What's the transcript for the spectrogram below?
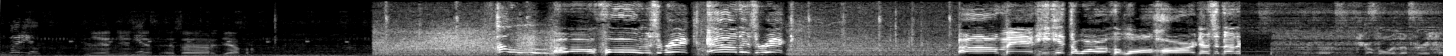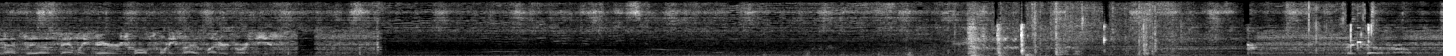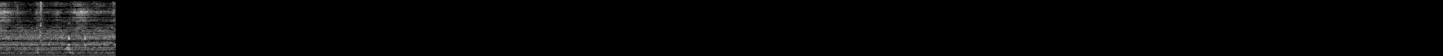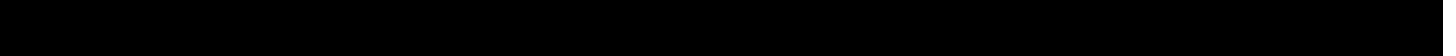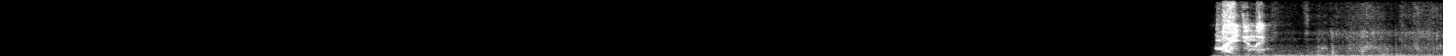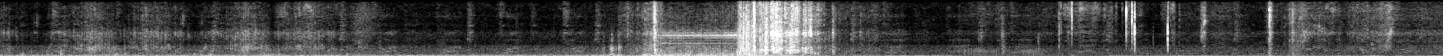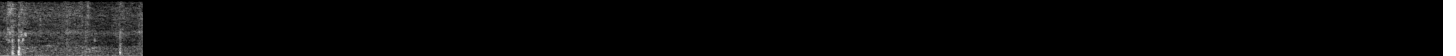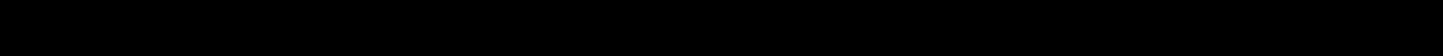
Загорелся. Не, не, нет, это радиатор. Oh, whoa, there's a wreck. Oh, there's a wreck. Oh, man, he hit the wall, the wall hard. There's another. Trouble with a person at the Family Fair, 1225 Leonard Northeast.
